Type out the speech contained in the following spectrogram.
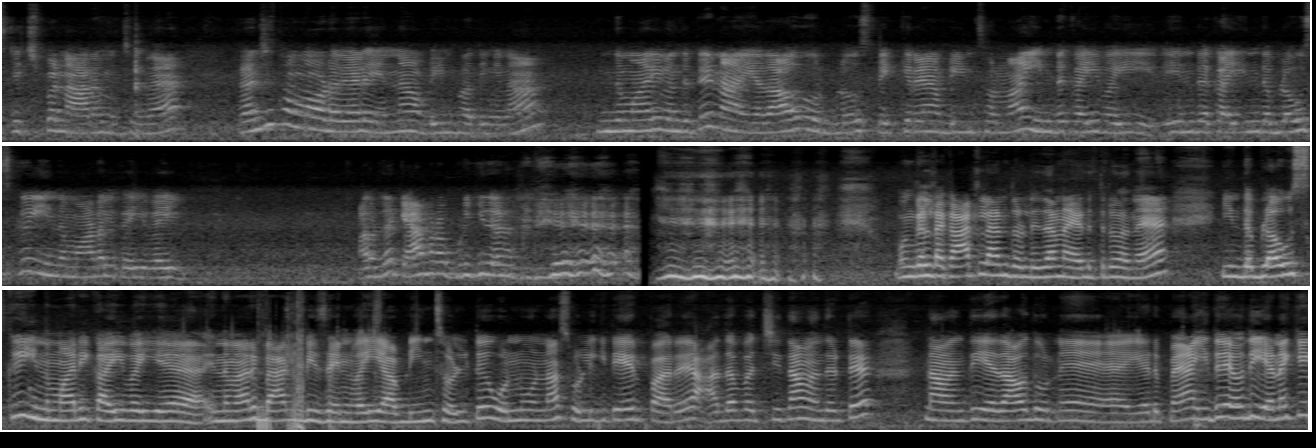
ஸ்டிச் பண்ண ஆரம்பிச்சிருவேன். ரஞ்சித் அம்மாவோட வேலை என்ன அப்படின்னு பார்த்தீங்கன்னா இந்த மாதிரி வந்துட்டு நான் ஏதாவது ஒரு ப்ளவுஸ் தைக்கிறேன் அப்படின்னு சொன்னால் இந்த கை வை இந்த கை இந்த ப்ளவுஸ்க்கு இந்த மாடல் கை வை. அவர் தான் கேமரா பிடிக்குதா உங்கள்கிட்ட காட்டலான்னு சொல்லி தான் நான் எடுத்துகிட்டு வந்தேன். இந்த ப்ளவுஸ்க்கு இந்த மாதிரி கை வைய இந்த மாதிரி பேக் டிசைன் வை அப்படின்னு சொல்லிட்டு ஒன்று ஒன்றா சொல்லிக்கிட்டே இருப்பார். அதை வச்சு தான் வந்துட்டு நான் வந்து ஏதாவது ஒன்று எடுப்பேன். இதில் வந்து எனக்கே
